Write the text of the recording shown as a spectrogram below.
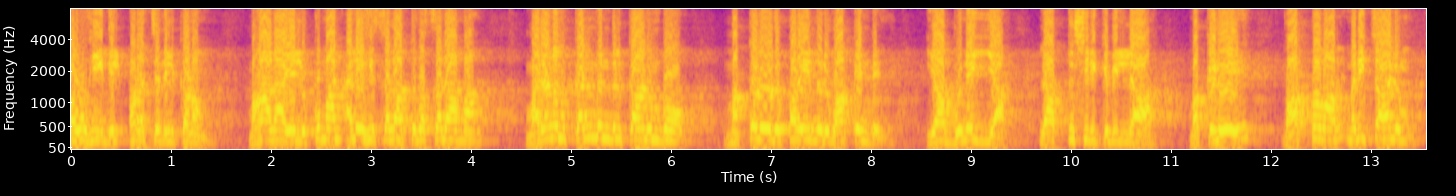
തൗഹീദിൽ ഉറച്ചു നിൽക്കണം. മഹാനായ ലുക്കുമാൻ അലൈഹി സ്വലാത്തു വസ്സലാമ മരണം കൺമുൻപിൽ കാണുമ്പോ മക്കളോട് പറയുന്ന ഒരു വാക്കുണ്ട്. യാ ബുനയ്യ ലാ തുശ്രിക് ബില്ലാ. മക്കളെ വാപ്പ മരിച്ചാലും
